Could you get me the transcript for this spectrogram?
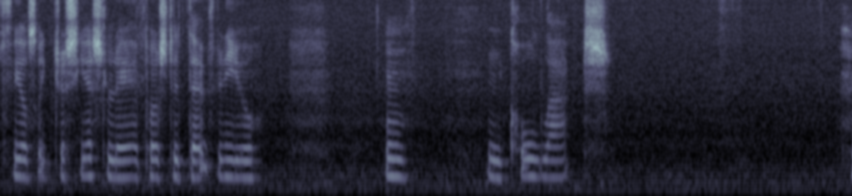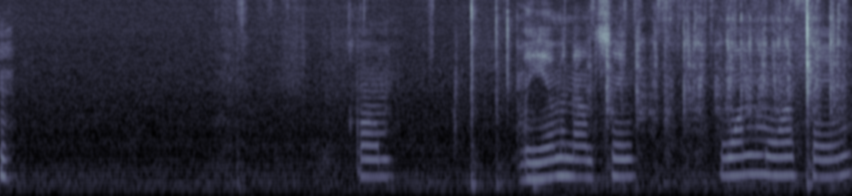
Feels like just yesterday I posted that video mm, in collapse. um, I am announcing one more thing.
